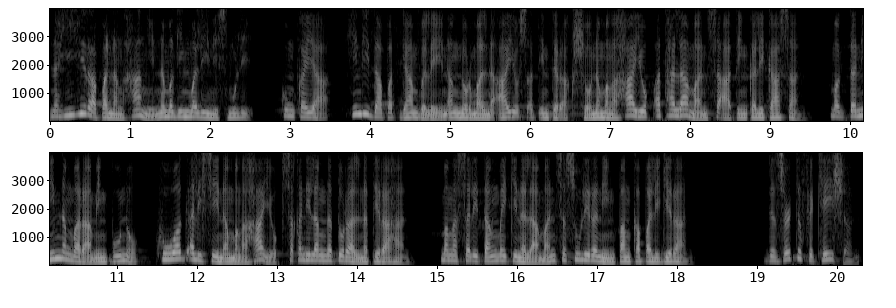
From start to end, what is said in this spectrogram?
Nahihirapan ng hangin na maging malinis muli. Kung kaya, hindi dapat gambalain ang normal na ayos at interaksyon ng mga hayop at halaman sa ating kalikasan. Magtanim ng maraming puno. Huwag alisin ang mga hayop sa kanilang natural na tirahan. Mga salitang may kinalaman sa suliraning pangkapaligiran. Desertification,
